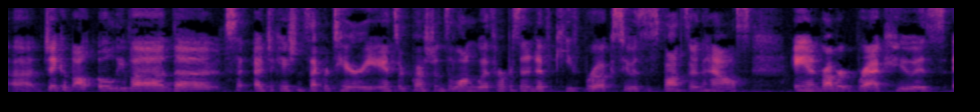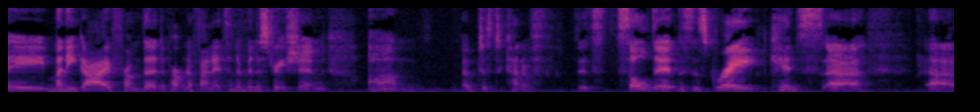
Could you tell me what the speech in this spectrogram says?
Uh, Jacob Oliva, the education secretary, answered questions along with Representative Keith Brooks, who is the sponsor in the House, and Robert Breck, who is a money guy from the Department of Finance and Administration, um, just kind of it's sold it. This is great. Kids, uh, uh,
